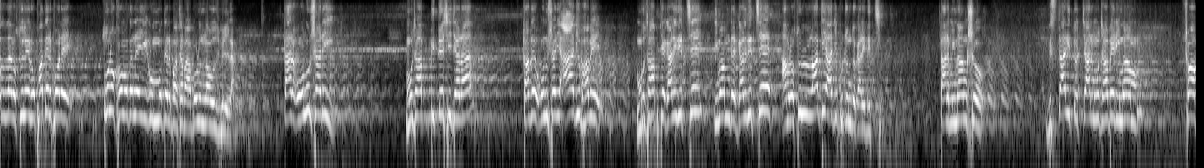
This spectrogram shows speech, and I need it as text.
আল্লাহ রসুলের ওফাতের পরে কোনো ক্ষমতা নেই উম্মতের বাঁচাবা বলুন নাউজবিল্লা তার অনুসারী মুজাব বিদ্বেষী যারা, তাদের অনুসারী আজও ভাবে মুসাহাবকে গালি দিচ্ছে, ইমামদের গালি দিচ্ছে, আমরা রসুল্লাহকে আজ পর্যন্ত গালি দিচ্ছি। তার মীমাংস বিস্তারিত চার মুজাবের ইমাম সব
